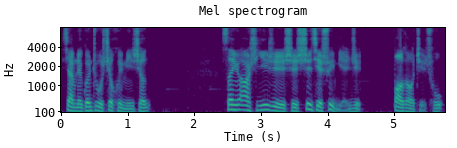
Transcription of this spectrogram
下面来关注社会民生。三月二十一日是世界睡眠日，报告指出，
